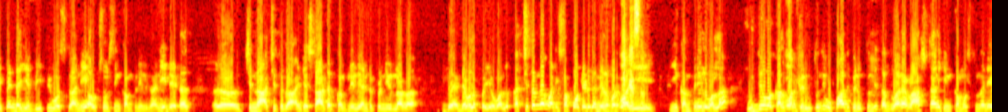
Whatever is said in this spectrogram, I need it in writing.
డిపెండ్ అయ్యే బీపీఓస్ కానీ అవుట్ సోర్సింగ్ కంపెనీలు కానీ డేటా చిన్న చిత్తగా అంటే స్టార్ట్అప్ కంపెనీలు ఎంటర్ప్రెన్యూర్ లాగా డెవలప్ అయ్యే వాళ్ళు ఖచ్చితంగా వాటికి సపోర్టెడ్గా నిలబడతాయి. ఈ కంపెనీల వల్ల ఉద్యోగ కల్పన. పెరుగుతుంది ఉపాధి పెరుగుతుంది తద్వారా రాష్ట్రానికి ఇన్కమ్ వస్తుంది అనే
